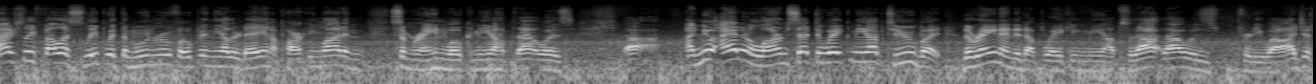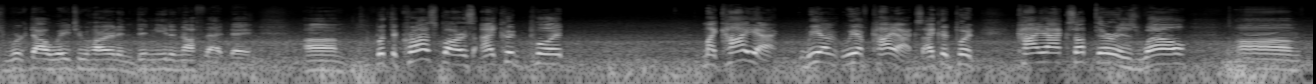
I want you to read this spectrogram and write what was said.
I actually fell asleep with the moonroof open the other day in a parking lot and some rain woke me up. That was uh, i knew i had an alarm set to wake me up too but the rain ended up waking me up so that, that was pretty well. I just worked out way too hard and didn't eat enough that day um, but the crossbars i could put my kayak we have we have kayaks i could put kayaks up there as well. Um,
